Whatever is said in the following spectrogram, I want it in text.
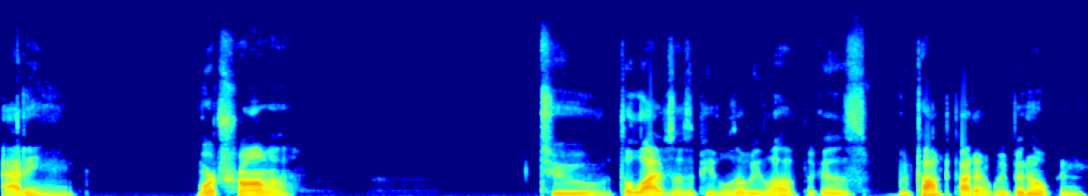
adding more trauma to the lives of the people that we love because we've talked about it. We've been open.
